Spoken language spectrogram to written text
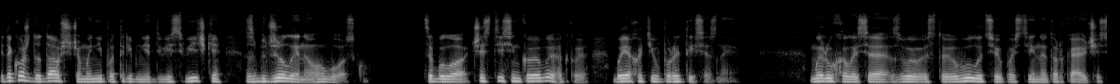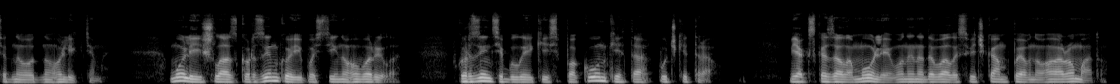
і також додав, що мені потрібні дві свічки з бджолиного воску. Це було чистісінькою вигадкою, бо я хотів пройтися з нею. Ми рухалися звивистою вулицею, постійно торкаючись одне одного ліктями. Молі йшла з корзинкою і постійно говорила. В корзинці були якісь пакунки та пучки трав. Як сказала Молі, вони надавали свічкам певного аромату.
